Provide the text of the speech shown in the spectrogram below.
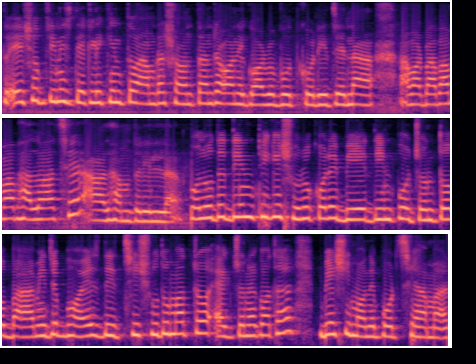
তো এইসব জিনিস দেখলে কিন্তু আমরা সন্তানরা অনেক গর্ববোধ করি যে না, আমার বাবা মা ভালো আছে, আলহামদুলিল্লাহ। হলুদের দিন থেকে শুরু করে বিয়ের দিন পর্যন্ত বা আমি যে ভয়েস দিচ্ছি শুধুমাত্র একজনের কথা বেশি মনে পড়ছে আমার।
